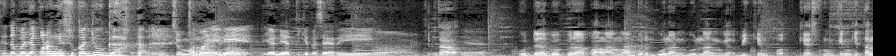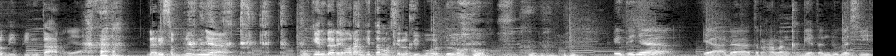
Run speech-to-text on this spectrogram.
tidak banyak orang yang suka juga Cuman cuman, memang- ini ya niatnya kita sharing Nah, kita Ibaratnya, udah beberapa lama berbulan-bulan nggak bikin podcast, mungkin kita lebih pintar ya dari sebelumnya. Mungkin dari orang kita masih lebih bodoh. intinya ya ada terhalang kegiatan juga sih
